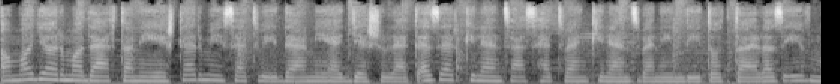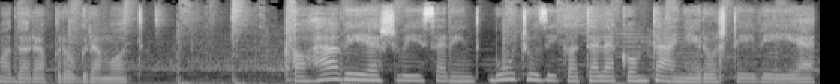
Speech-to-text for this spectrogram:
A Magyar Madártani és Természetvédelmi Egyesület 1979-ben indította el az Év Madara programot. A HVSV szerint búcsúzik a Telekom tányéros tévéje.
